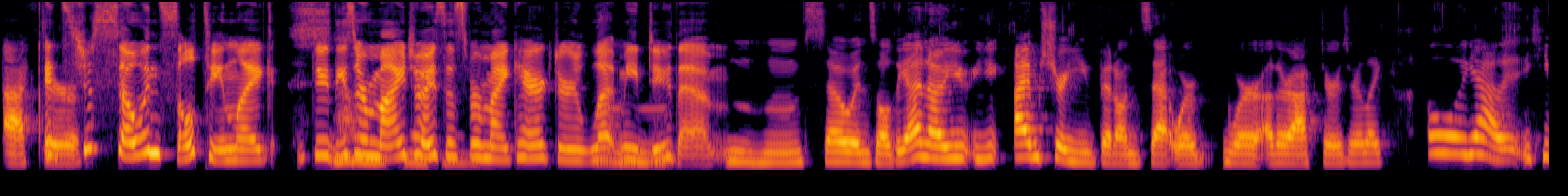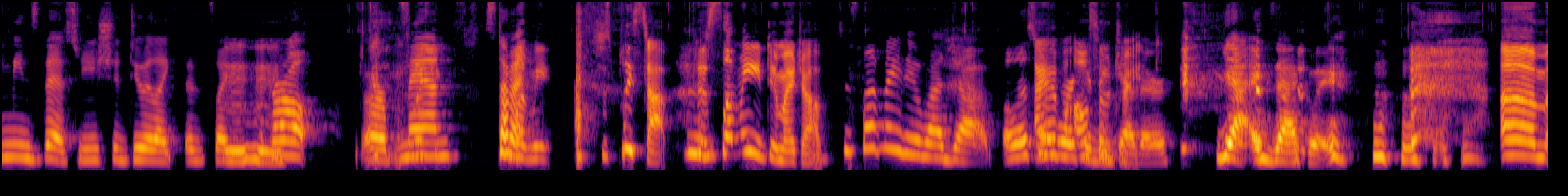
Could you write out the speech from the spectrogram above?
actor it's just so insulting like dude so these are my choices for my character let mm-hmm. me do them mm-hmm. so insulting i know you, you i'm sure you've been on set where where other actors are like oh yeah he means this you should do it like it's like mm-hmm. girl or man Stop let it. me just please stop. Just let me do my job. Just let me do my job. Unless we're working together. yeah, exactly. um,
